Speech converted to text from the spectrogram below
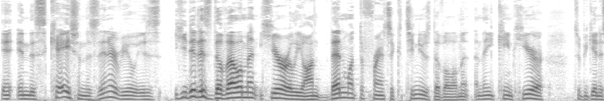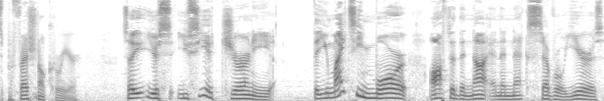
in, in this case in this interview is he did his development here early on, then went to France to continue his development, and then he came here to begin his professional career. So you you see a journey that you might see more often than not in the next several years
